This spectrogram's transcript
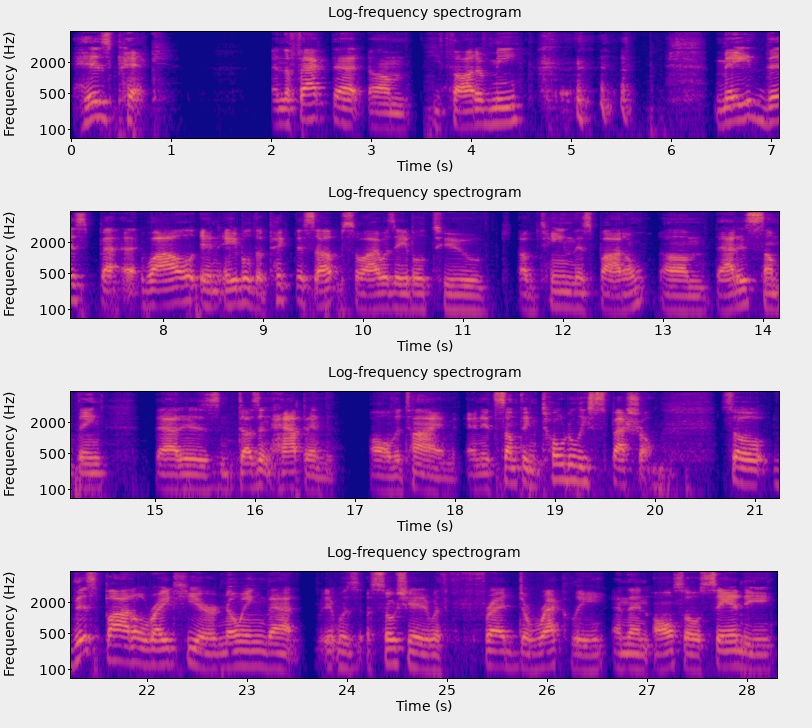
his pick. And the fact that um, he thought of me made this ba- while and able to pick this up, so I was able to obtain this bottle. Um, that is something that is doesn't happen all the time, and it's something totally special. So this bottle right here, knowing that it was associated with Fred directly, and then also Sandy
